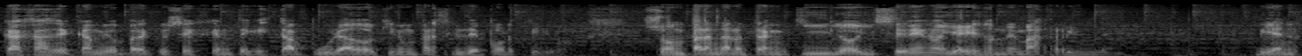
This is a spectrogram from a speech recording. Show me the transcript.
cajas de cambio para que use gente que está apurado o quiere un perfil deportivo. Son para andar tranquilo y sereno y ahí es donde más rinden. Bien,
